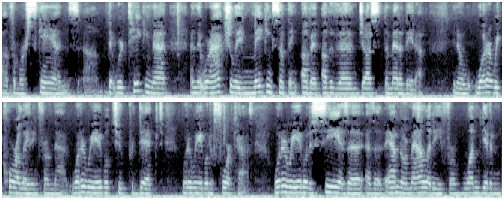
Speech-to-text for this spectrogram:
uh, from our scans, um, that we're taking that and that we're actually making something of it other than just the metadata you know, what are we correlating from that? What are we able to predict? What are we able to forecast? What are we able to see as a as an abnormality for one given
